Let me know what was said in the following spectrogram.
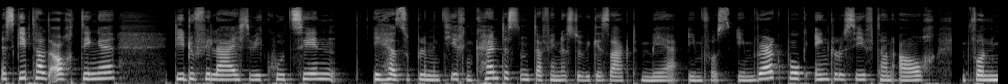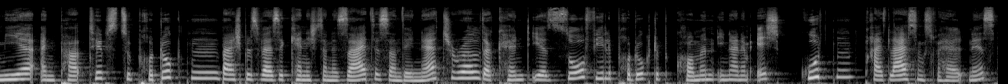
Es gibt halt auch Dinge, die du vielleicht wie Q10 eher supplementieren könntest. Und da findest du, wie gesagt, mehr Infos im Workbook, inklusive dann auch von mir ein paar Tipps zu Produkten. Beispielsweise kenne ich deine Seite Sunday Natural. Da könnt ihr so viele Produkte bekommen in einem echt guten Preis-Leistungs-Verhältnis.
